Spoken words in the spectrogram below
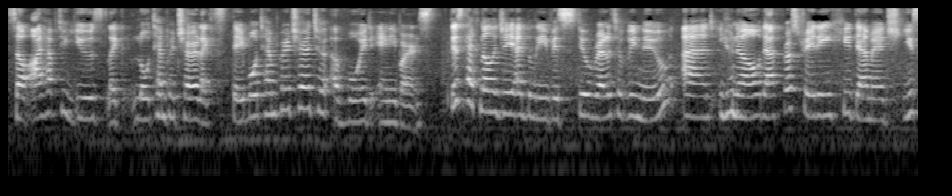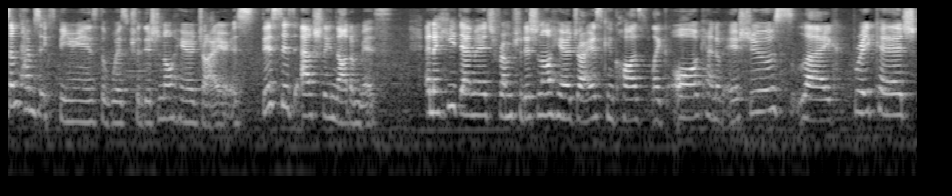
So I have to use like low temperature, like stable temperature to avoid any burns. This technology I believe is still relatively new and you know that frustrating heat damage you sometimes experience with traditional hair dryers. This is actually not a myth. And the heat damage from traditional hair dryers can cause like all kind of issues like breakage,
